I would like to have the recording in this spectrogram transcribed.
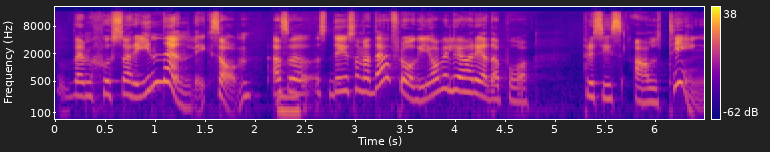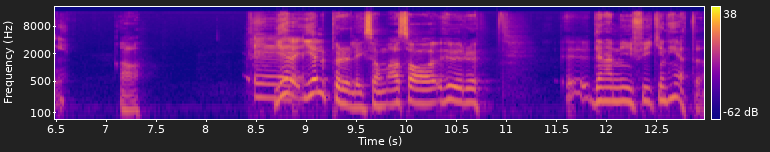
vem skjutsar in en liksom? Alltså, det är ju sådana där frågor. Jag vill ju ha reda på precis allting. Ja. Eh, Hjäl- Hjälper det liksom? Alltså hur... Den här nyfikenheten.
